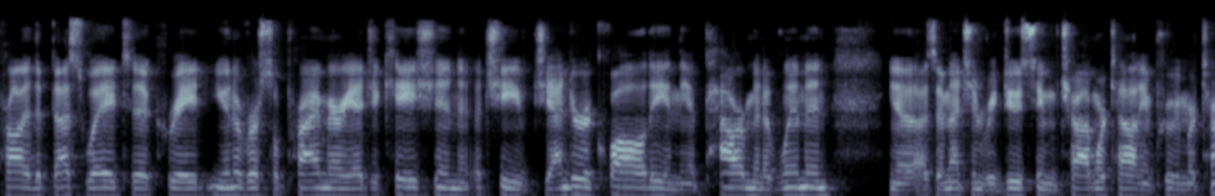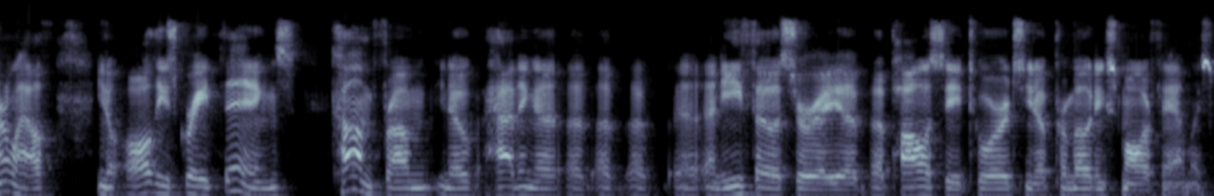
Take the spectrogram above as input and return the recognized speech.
probably the best way to create universal primary education, achieve gender equality and the empowerment of women. You know, as I mentioned, reducing child mortality, improving maternal health. You know, all these great things come from you know having a, a, a, an ethos or a, a policy towards you know promoting smaller families.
